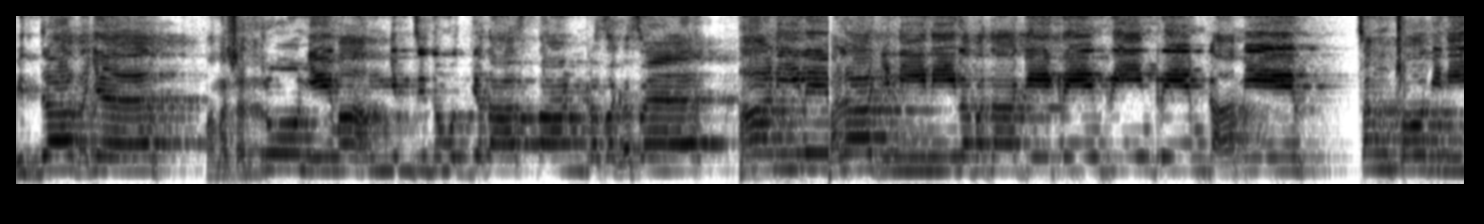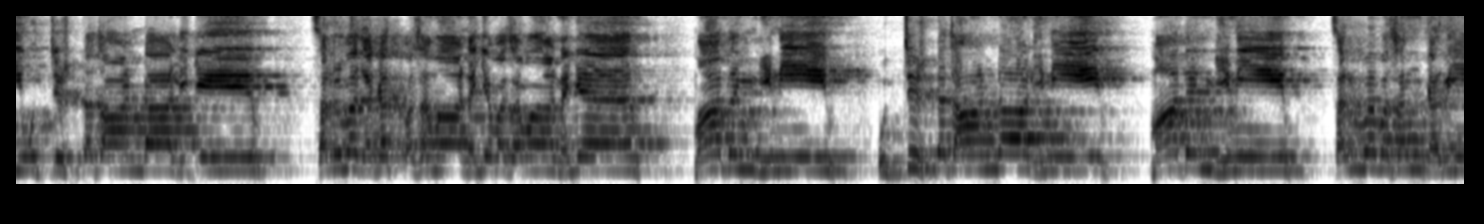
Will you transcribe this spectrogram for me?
विद्रावय मम शत्रून् ये मां हिंसितुमुद्यतास्तान् ग्रस ग्रस हानीले बलागिनी नीलपताके क्रीं क्रीं क्रीं गामे संक्षोभिनी उच्चिष्टचाण्डालिके सर्वजगत्वशमानय वशमानय मातङ्गिनी उच्चिष्टचाण्डालिनी मातङ्गिनी सर्ववशङ्करी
